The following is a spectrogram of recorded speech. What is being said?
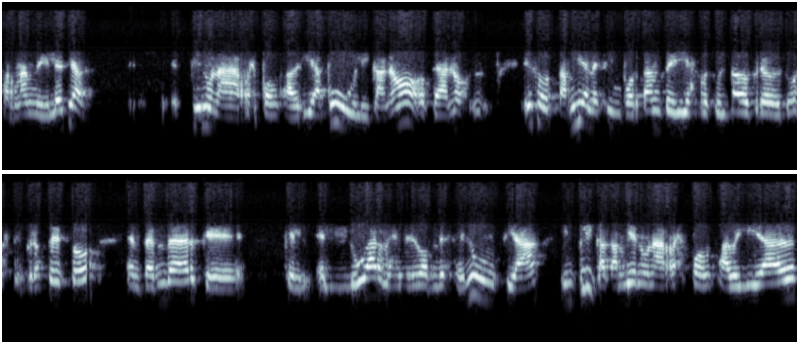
Fernando Iglesias eh, tiene una responsabilidad pública, ¿no? O sea, no eso también es importante y es resultado, creo, de todo este proceso, entender que, el, lugar desde donde se enuncia implica también una responsabilidad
